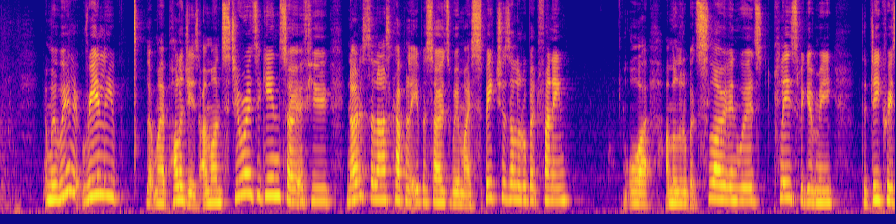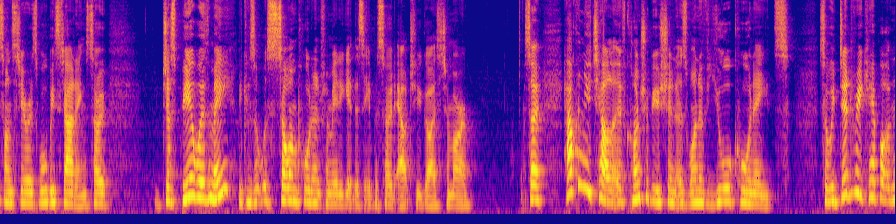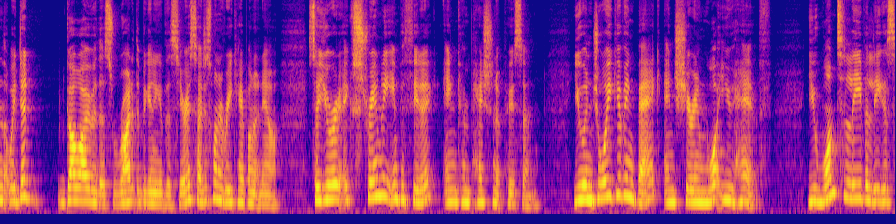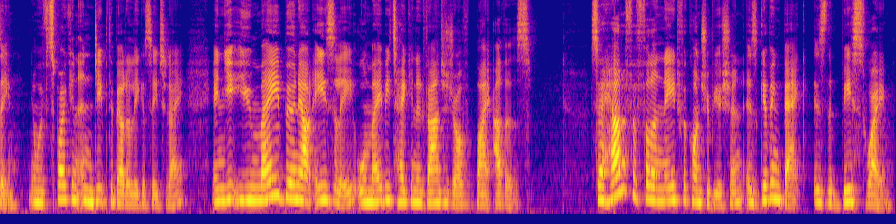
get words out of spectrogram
and we really, really Look, my apologies. I'm on steroids again, so if you notice the last couple of episodes where my speech is a little bit funny or I'm a little bit slow in words, please forgive me. The decrease on steroids will be starting. So just bear with me because it was so important for me to get this episode out to you guys tomorrow. So, how can you tell if contribution is one of your core needs? So, we did recap on that we did go over this right at the beginning of the series. So, I just want to recap on it now. So you're an extremely empathetic and compassionate person. You enjoy giving back and sharing what you have. You want to leave a legacy, and we've spoken in depth about a legacy today, and yet you may burn out easily or may be taken advantage of by others. So, how to fulfill a need for contribution is giving back is the best way.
